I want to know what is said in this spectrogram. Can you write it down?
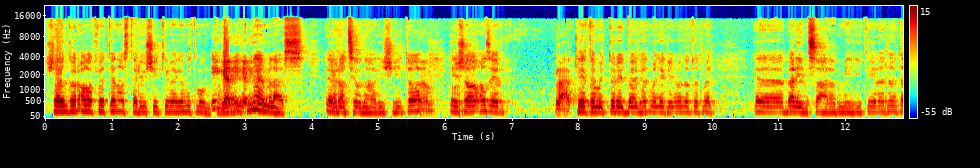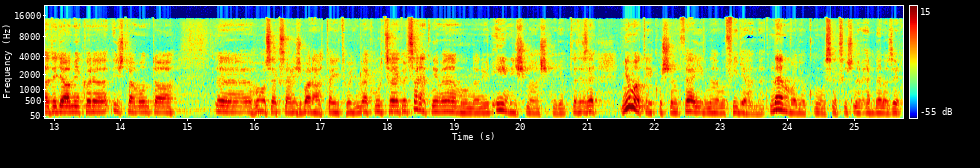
Sándor alapvetően azt erősíti meg, amit mondtam. Igen, igen, igen. Nem lesz racionális vita, Nem. és a, azért Lehet. kértem, hogy törődj be, hogy hadd mondjak egy mondatot, mert belém szárad még ítéletlen. Tehát ugye amikor István mondta homoszexuális barátait, hogy meghurcolják, hogy szeretném elmondani, hogy én is más vagyok. Tehát ezzel nyomatékosan felhívnám a figyelmet. Nem vagyok homoszexuális, nem ebben azért.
